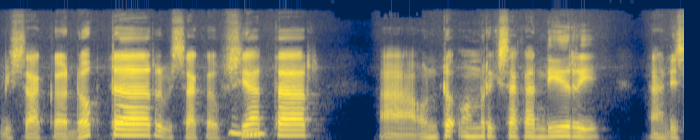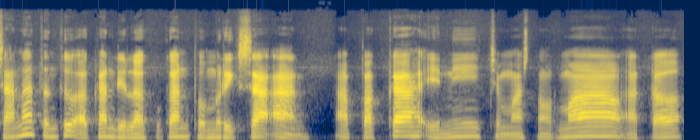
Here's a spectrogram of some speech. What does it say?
bisa ke dokter, bisa ke psikiater ah, untuk memeriksakan diri. Nah, di sana tentu akan dilakukan pemeriksaan. Apakah ini cemas normal atau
